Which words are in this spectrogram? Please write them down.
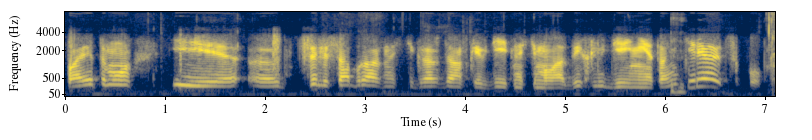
Поэтому и э, целесообразности гражданской в деятельности молодых людей нет, они теряются попросту.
